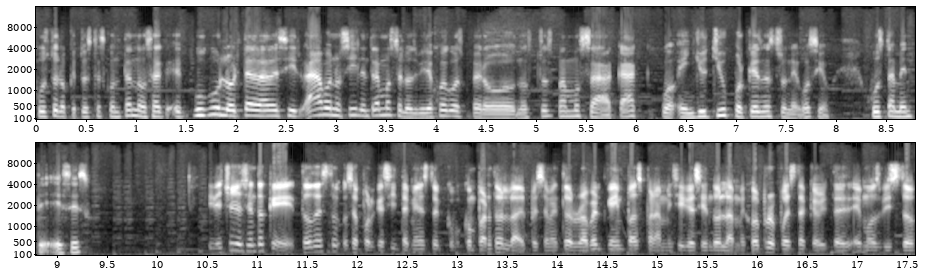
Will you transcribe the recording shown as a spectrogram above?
justo lo que tú estás contando, o sea, eh, Google ahorita va a decir, ah, bueno, sí, le entramos a los videojuegos, pero nosotros vamos a acá en YouTube porque es nuestro negocio, justamente es eso. Y de hecho yo siento que todo esto, o sea, porque sí, también estoy comparto la, el pensamiento de Robert Game Pass, para mí sigue siendo la mejor propuesta que ahorita hemos visto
